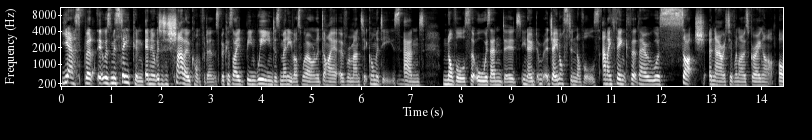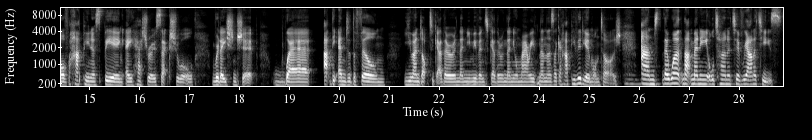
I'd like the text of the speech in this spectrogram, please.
Yes, but it was mistaken, and it was just a shallow confidence because I'd been weaned, as many of us were, on a diet of romantic comedies mm. and novels that always ended, you know, Jane Austen novels. And I think that there was such a narrative when I was growing up of happiness being a heterosexual relationship where at the end of the film, you end up together and then you move in together and then you're married and then there's like a happy video montage. Mm. And there weren't that many alternative realities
